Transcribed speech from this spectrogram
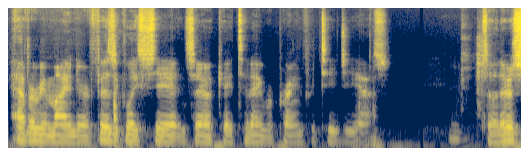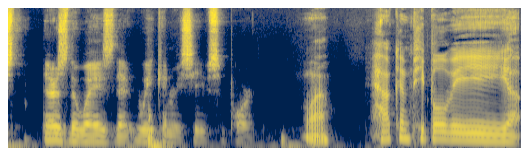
have a reminder, physically see it, and say, "Okay, today we're praying for TGS." So there's there's the ways that we can receive support. Wow. How can people be uh,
